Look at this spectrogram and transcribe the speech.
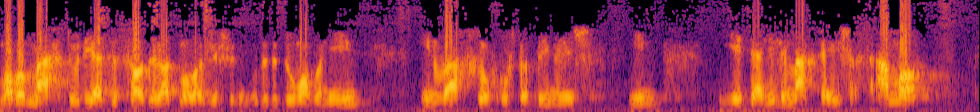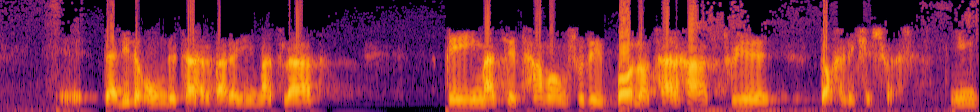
ما با محدودیت صادرات مواجه شدیم. حدود دو ماه و نیم این وقف افتاد بینش. این یه دلیل مقطعیش هست اما دلیل عمدهتر برای این مطلب قیمت تمام شده بالاتر هست توی داخل کشور. این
